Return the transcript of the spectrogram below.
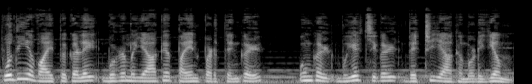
புதிய வாய்ப்புகளை முழுமையாக பயன்படுத்துங்கள் உங்கள் முயற்சிகள் வெற்றியாக முடியும்.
